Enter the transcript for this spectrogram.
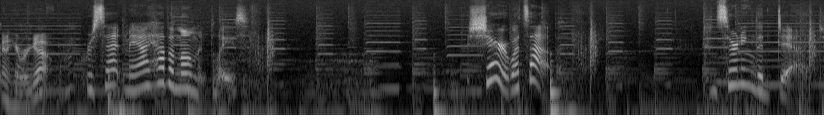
And here we go. Recette, may I have a moment, please? Sure, what's up? Concerning the debt,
